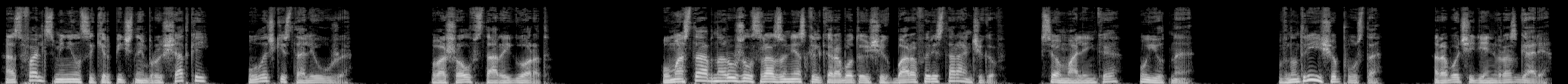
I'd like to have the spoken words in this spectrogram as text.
Асфальт сменился кирпичной брусчаткой, улочки стали уже. Вошел в старый город. У моста обнаружил сразу несколько работающих баров и ресторанчиков. Все маленькое, уютное. Внутри еще пусто. Рабочий день в разгаре.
